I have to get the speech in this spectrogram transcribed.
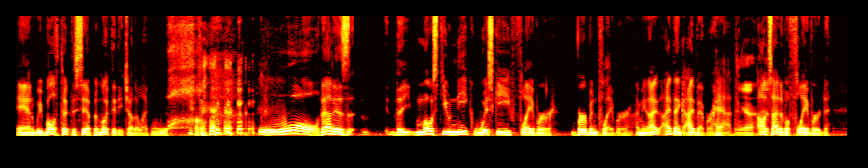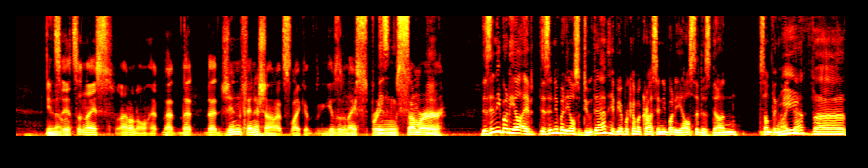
And we both took the sip and looked at each other like, whoa, whoa, that is the most unique whiskey flavor, bourbon flavor. I mean, I, I think I've ever had. Yeah. Outside of a flavored, you It's, know. it's a nice. I don't know that that that gin finish on it's like it gives it a nice spring summer. Does anybody else does anybody else do that? Have you ever come across anybody else that has done something like that? Uh,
